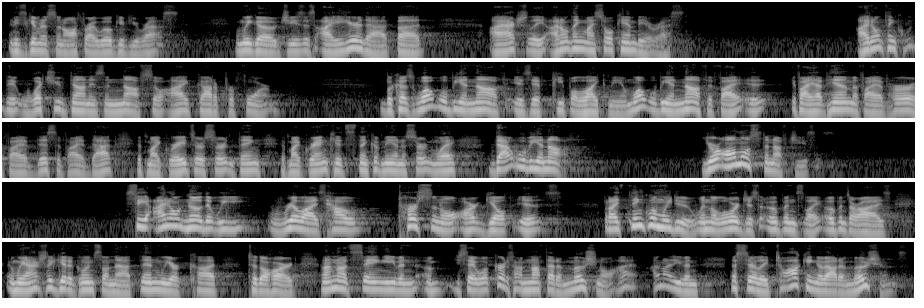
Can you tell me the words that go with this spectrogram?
And He's given us an offer I will give you rest. And we go, Jesus, I hear that, but I actually, I don't think my soul can be at rest. I don't think that what you've done is enough, so I've got to perform. Because what will be enough is if people like me. And what will be enough if I, if I have him, if I have her, if I have this, if I have that, if my grades are a certain thing, if my grandkids think of me in a certain way, that will be enough. You're almost enough, Jesus. See, I don't know that we realize how personal our guilt is. But I think when we do, when the Lord just opens like opens our eyes and we actually get a glimpse on that, then we are cut to the heart. And I'm not saying even um, you say, well, Curtis, I'm not that emotional. I, I'm not even necessarily talking about emotions.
